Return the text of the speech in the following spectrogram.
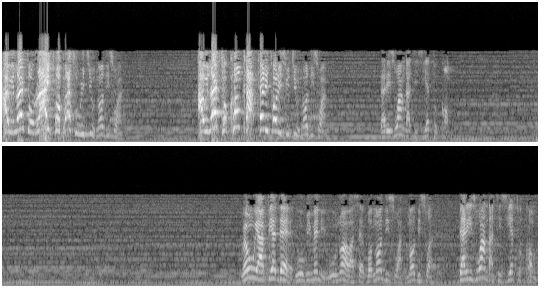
I would like to ride for battle with you, not this one. I would like to conquer territories with you, not this one. There is one that is yet to come. When we appear there, we will be many. We will know ourselves. But not this one. Not this one. There is one that is yet to come.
